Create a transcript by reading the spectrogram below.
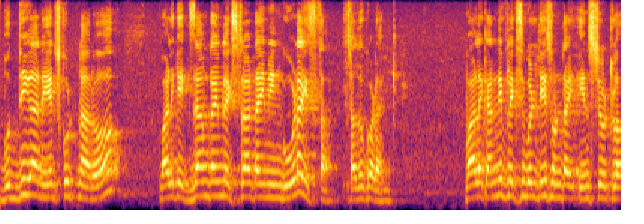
బుద్ధిగా నేర్చుకుంటున్నారో వాళ్ళకి ఎగ్జామ్ టైంలో ఎక్స్ట్రా టైమింగ్ కూడా ఇస్తాం చదువుకోవడానికి. వాళ్ళకి అన్ని ఫ్లెక్సిబిలిటీస్ ఉంటాయి ఇన్స్టిట్యూట్లో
